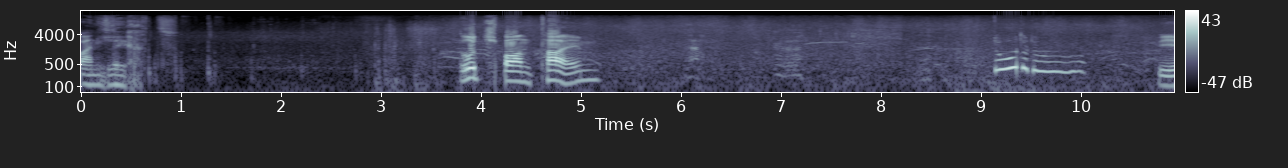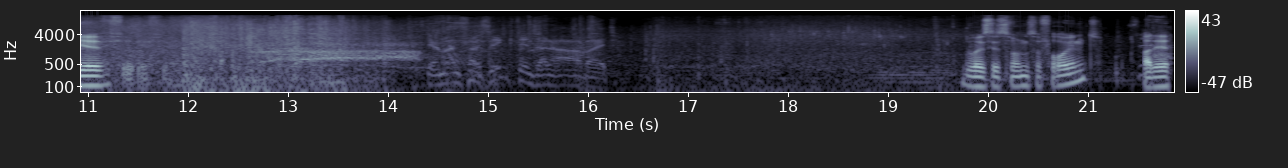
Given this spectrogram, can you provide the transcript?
Ein Licht. Rutschbahn Time. Du, du, du. Wie. Der Mann versinkt in seiner Arbeit. Du bist jetzt unser Freund. Warte.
